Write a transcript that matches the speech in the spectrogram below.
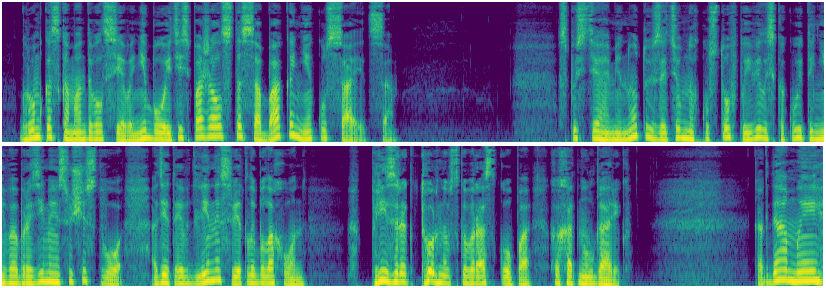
— громко скомандовал Сева. «Не бойтесь, пожалуйста, собака не кусается». Спустя минуту из-за темных кустов появилось какое-то невообразимое существо, одетое в длинный светлый балахон. «Призрак Торновского раскопа!» — хохотнул Гарик. «Когда мы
